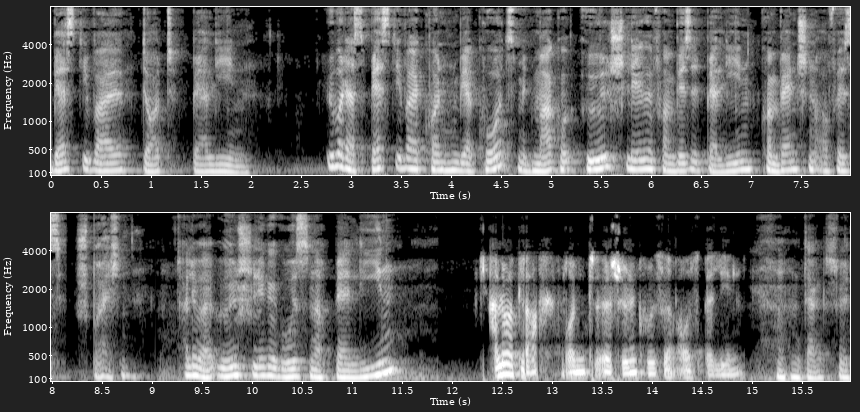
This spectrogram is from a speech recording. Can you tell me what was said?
festival.berlin. Über das Festival konnten wir kurz mit Marco Ölschläge vom Visit Berlin Convention Office sprechen. Hallo Herr Ölschläge, Grüße nach Berlin. Hallo Herr Blach und äh, schöne Grüße aus Berlin. Dankeschön.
